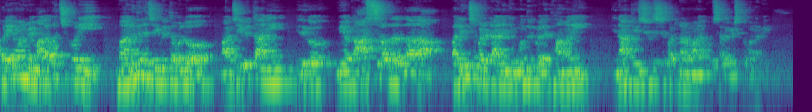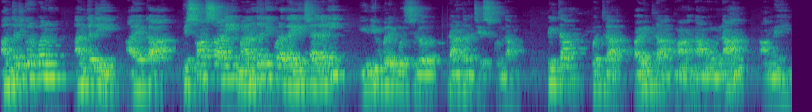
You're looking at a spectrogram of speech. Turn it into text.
ప్రేమను మేము అలవర్చుకొని మా అనుదిన జీవితంలో మా జీవితాన్ని ఇదిగో మీ యొక్క ఆశీర్వాదాల ద్వారా ఫలించబడటానికి ముందుకు వెళతామని ఈనాటి పట్టణాలు మనకు సెలవిస్తూ ఉన్నవి అంతటి కృపను అంతటి ఆ యొక్క విశ్వాసాన్ని మనందరికీ కూడా దయచేయాలని ఈ దీవు బలిపూజలో ప్రార్థన చేసుకుందాం. పిత పుత్ర పవిత్ర ఆత్మ నామమున ఆమె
